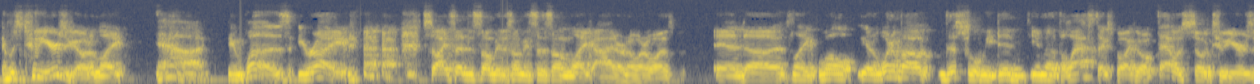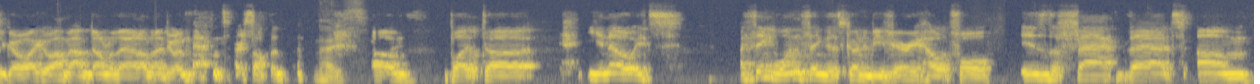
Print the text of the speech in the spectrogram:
it was two years ago, and I'm like, yeah, it was. You're right. so I said to somebody, somebody said something like, I don't know what it was. But and uh, it's like, well, you know, what about this? What we did, you know, the last expo? I go, that was so two years ago. I go, I'm, I'm done with that. I'm not doing that or something. Nice. Um, but uh, you know, it's. I think one thing that's going to be very helpful is the fact that um,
